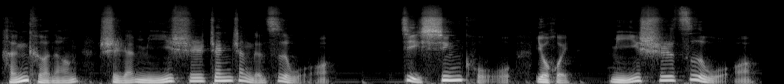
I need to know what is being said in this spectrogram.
很可能使人迷失真正的自我，既辛苦又会迷失自我。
